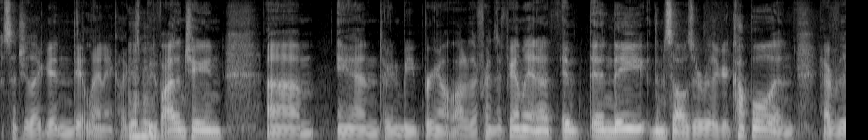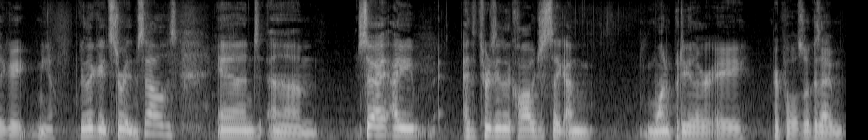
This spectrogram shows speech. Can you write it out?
essentially like in the Atlantic, like this beautiful island chain. Um, and they're going to be bringing out a lot of their friends and family, and uh, it, and they themselves are a really great couple and have really great you know really great story themselves. And um, so I, I at towards the end of the call, I was just like I'm want to put together a proposal because I'm.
